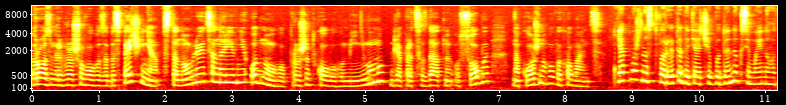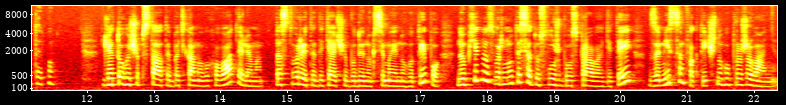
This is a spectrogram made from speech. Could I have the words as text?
Розмір грошового забезпечення встановлюється на рівні одного прожиткового мінімуму для працездатної особи на кожного вихованця. Як можна створити дитячий будинок сімейного типу? Для того, щоб стати батьками-вихователями та створити дитячий будинок сімейного типу, необхідно звернутися до служби у справах дітей за місцем фактичного проживання.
